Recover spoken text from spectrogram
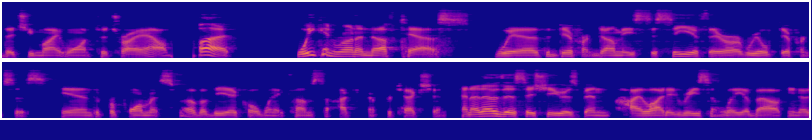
that you might want to try out. But we can run enough tests with different dummies to see if there are real differences in the performance of a vehicle when it comes to occupant protection. And I know this issue has been highlighted recently about, you know,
